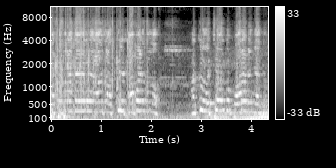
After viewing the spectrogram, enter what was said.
చట్ట ప్రకారంగా రావాల్సిన హక్కులు కాపాడుకుందాం. హక్కులు వచ్చే వరకు పోరాటం చేద్దాం.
